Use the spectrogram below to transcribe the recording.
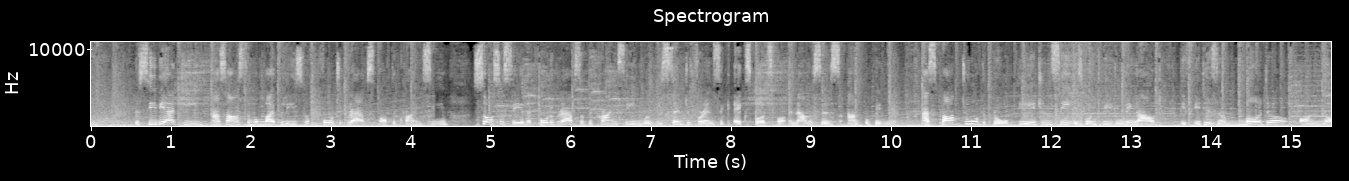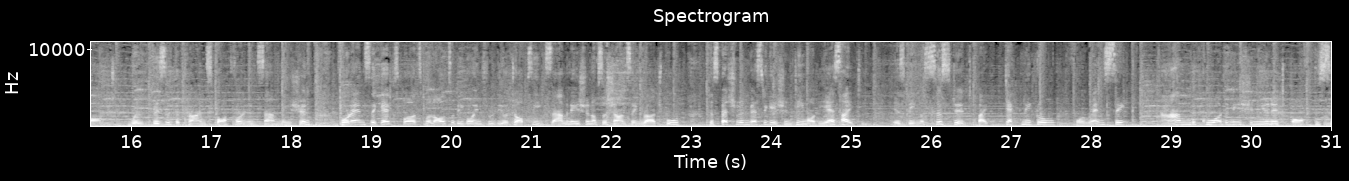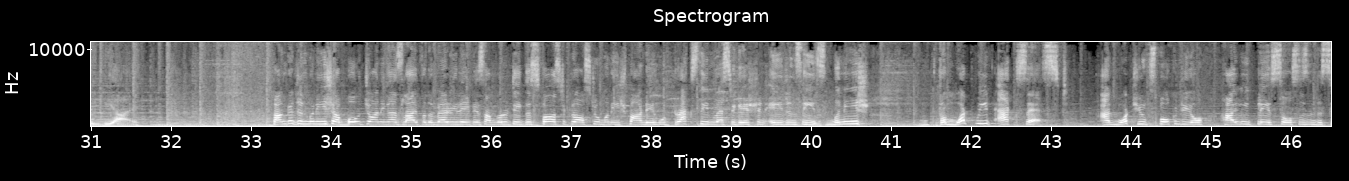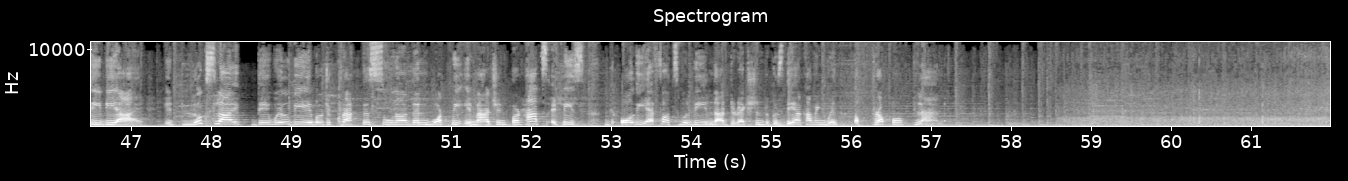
The CBI team has asked the Mumbai police for photographs of the crime scene. Sources say that photographs of the crime scene will be sent to forensic experts for analysis and opinion. As part two of the probe, the agency is going to be ruling out if it is a murder or not. Will visit the crime spot for an examination. Forensic experts will also be going through the autopsy examination of Sushant Singh Rajput. The Special Investigation Team or the SIT is being assisted by technical, forensic and the coordination unit of the CBI. Pankaj and Munish are both joining us live for the very latest. I'm going to take this first across to Manish Pandey, who tracks the investigation agencies. Manish, from what we've accessed and what you've spoken to your highly placed sources in the CBI, it looks like they will be able to crack this sooner than what we imagined. Perhaps, at least, all the efforts will be in that direction because they are coming with a proper plan.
